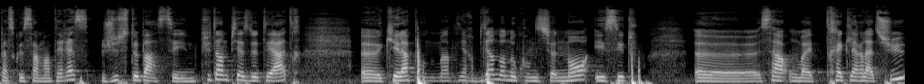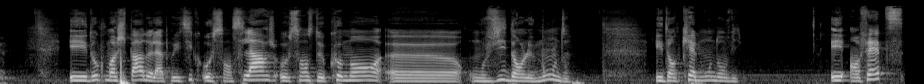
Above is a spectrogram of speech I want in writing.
parce que ça m'intéresse juste pas. C'est une putain de pièce de théâtre euh, qui est là pour nous maintenir bien dans nos conditionnements et c'est tout. Euh, ça, on va être très clair là-dessus. Et donc moi, je parle de la politique au sens large, au sens de comment euh, on vit dans le monde et dans quel monde on vit. Et en fait,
